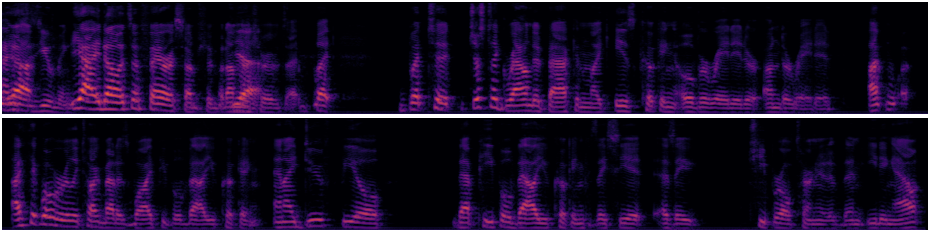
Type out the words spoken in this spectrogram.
yeah, I'm yeah. just assuming. yeah, I know it's a fair assumption, but I'm Yeah. not sure if it's. But but to just to ground it back and like, is cooking overrated or underrated? I I think what we're really talking about is why people value cooking, and I do feel that people value cooking because they see it as a cheaper alternative than eating out.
